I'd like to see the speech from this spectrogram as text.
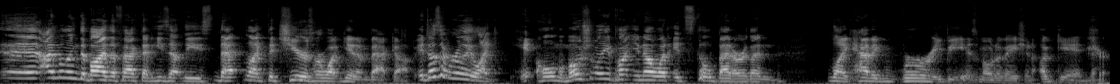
Eh, I'm willing to buy the fact that he's at least that like the cheers are what get him back up. It doesn't really like hit home emotionally, but you know what? It's still better than like having Ruri be his motivation again. Sure.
